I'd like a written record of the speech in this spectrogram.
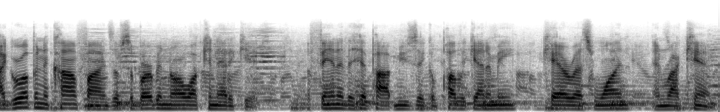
I grew up in the confines of suburban Norwalk, Connecticut, a fan of the hip hop music of Public Enemy, KRS One, and Rakim.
